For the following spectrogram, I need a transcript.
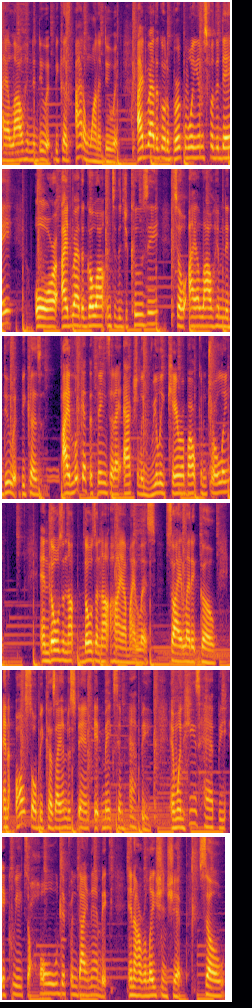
i allow him to do it because i don't want to do it i'd rather go to burke williams for the day or i'd rather go out into the jacuzzi so i allow him to do it because i look at the things that i actually really care about controlling and those are not those are not high on my list. So i let it go. And also because i understand it makes him happy. And when he's happy it creates a whole different dynamic in our relationship. So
